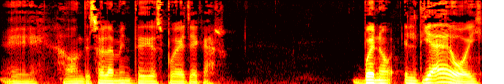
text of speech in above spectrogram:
eh, a donde solamente Dios puede llegar. Bueno, el día de hoy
